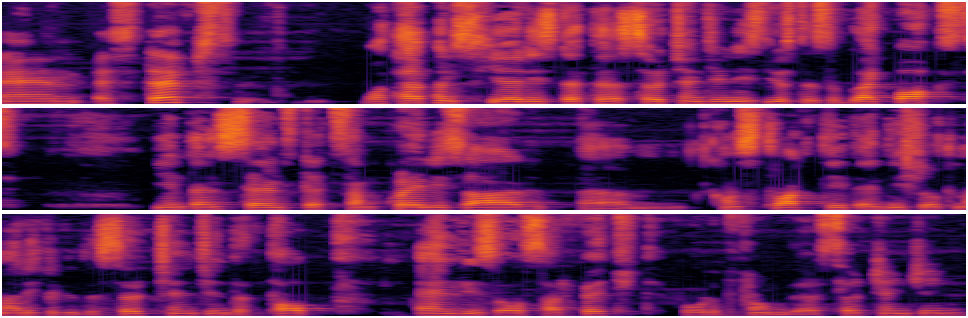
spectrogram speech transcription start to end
and as steps, what happens here is that the search engine is used as a black box in the sense that some queries are um, constructed and issued automatically to the search engine. The top N results are fetched for, from the search engine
